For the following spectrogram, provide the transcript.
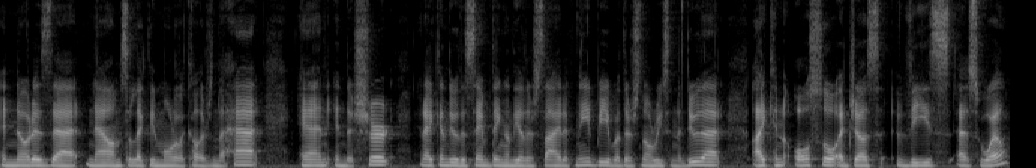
And notice that now I'm selecting more of the colors in the hat and in the shirt and I can do the same thing on the other side if need be, but there's no reason to do that. I can also adjust these as well.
